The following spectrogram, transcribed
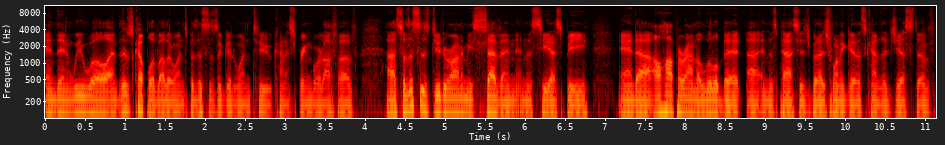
and then we will, and there's a couple of other ones, but this is a good one to kind of springboard off of. Uh, so this is Deuteronomy 7 in the CSB, and uh, I'll hop around a little bit uh, in this passage, but I just want to get us kind of the gist of,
